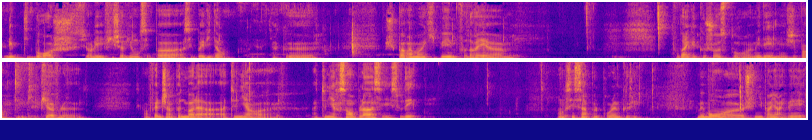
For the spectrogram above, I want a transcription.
les petites broches sur les fiches avions c'est pas c'est pas évident. Dire que je suis pas vraiment équipé il me faudrait euh, faudrait quelque chose pour m'aider mais j'ai pas une petite pieuvre parce qu'en fait j'ai un peu de mal à, tenir à tenir ça en place et souder. Donc c'est ça un peu le problème que j'ai. Mais bon je finis par y arriver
